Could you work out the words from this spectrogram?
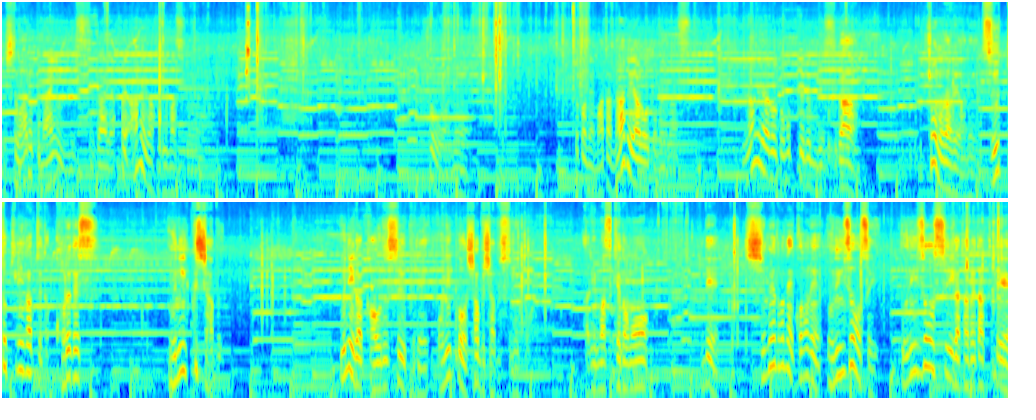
決して悪くないんですがやっぱり雨が降りますね。今日はねちょっとねまた鍋やろうと思います。鍋やろうと思ってるんですが今日の鍋はねずっと気になってたこれです。ウニクしゃぶ。ウニが香るスープでお肉をしゃぶしゃぶするとありますけども。で締めのねこのねウニ雑炊。ウニ雑炊が食べたくて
